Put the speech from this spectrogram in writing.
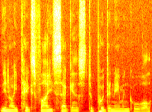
you know it takes five seconds to put the name in Google.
